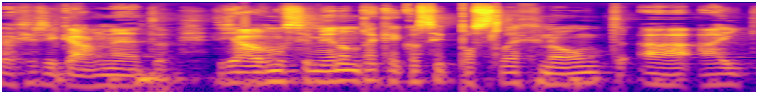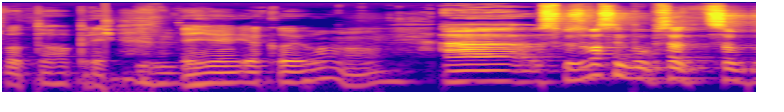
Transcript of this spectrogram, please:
tak říkám, ne, to. Takže já musím jenom tak jako si poslechnout a, a jít od toho pryč. Mm-hmm. Takže jako jo, no. A zkus vlastně popsat, co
